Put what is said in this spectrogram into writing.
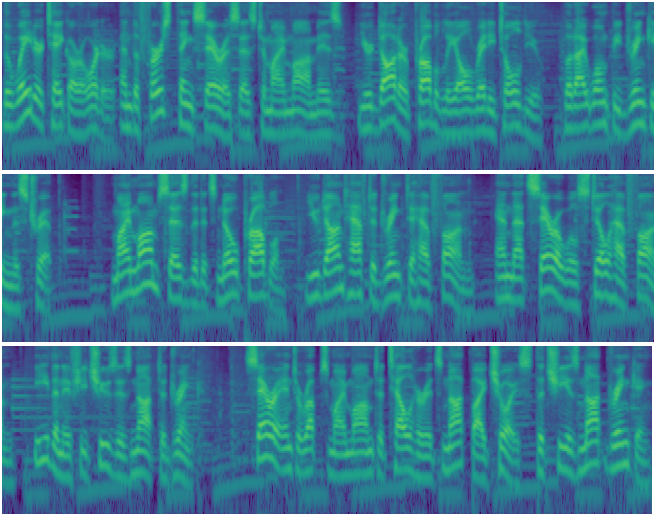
the waiter take our order and the first thing Sarah says to my mom is, your daughter probably already told you, but I won't be drinking this trip. My mom says that it's no problem, you don't have to drink to have fun, and that Sarah will still have fun, even if she chooses not to drink. Sarah interrupts my mom to tell her it's not by choice that she is not drinking,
